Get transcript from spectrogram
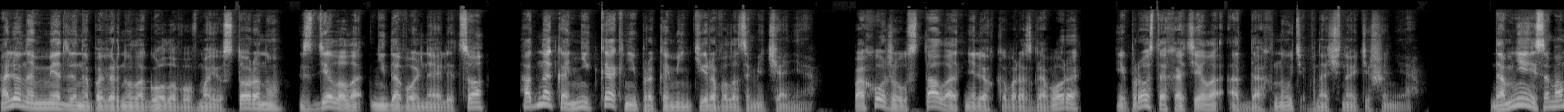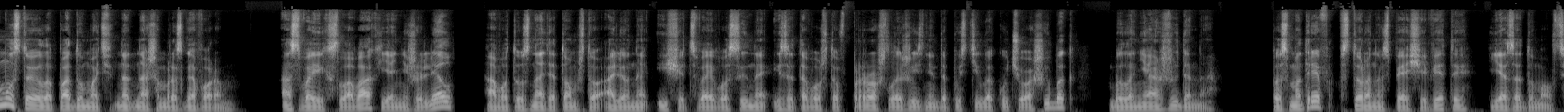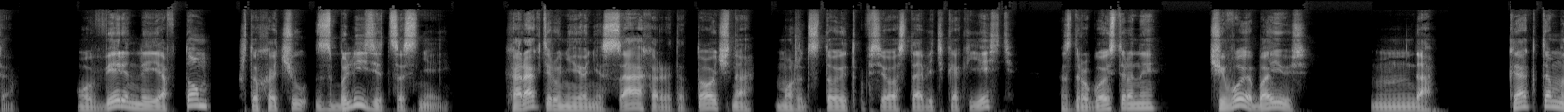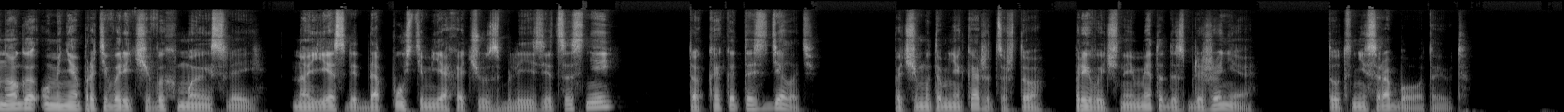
Алена медленно повернула голову в мою сторону, сделала недовольное лицо, однако никак не прокомментировала замечание. Похоже, устала от нелегкого разговора и просто хотела отдохнуть в ночной тишине. Да мне и самому стоило подумать над нашим разговором. О своих словах я не жалел, а вот узнать о том, что Алена ищет своего сына из-за того, что в прошлой жизни допустила кучу ошибок, было неожиданно. Посмотрев в сторону спящей Веты, я задумался. Уверен ли я в том, что хочу сблизиться с ней? Характер у нее не сахар, это точно. Может, стоит все оставить как есть? С другой стороны, чего я боюсь? М-да. Как-то много у меня противоречивых мыслей. Но если, допустим, я хочу сблизиться с ней, то как это сделать? Почему-то мне кажется, что Привычные методы сближения тут не сработают.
